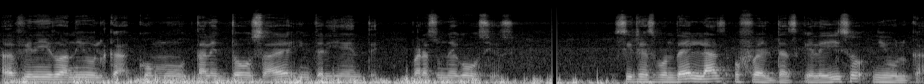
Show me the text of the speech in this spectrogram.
ha definido a Niulka como talentosa e inteligente para sus negocios, sin responder las ofertas que le hizo Niulka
